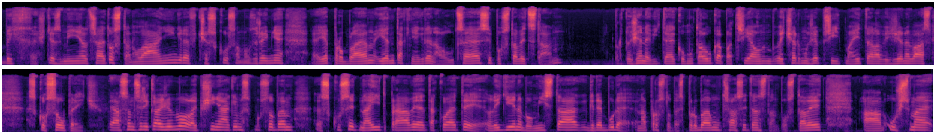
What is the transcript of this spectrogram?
bych ještě zmínil, třeba je to stanování, kde v Česku samozřejmě je problém jen tak někde na louce si postavit stan, protože nevíte, komu ta louka patří a on večer může přijít majitel a vyžene vás s kosou pryč. Já jsem si říkal, že by bylo lepší nějakým způsobem zkusit najít právě takové ty lidi nebo místa, kde bude naprosto bez problémů třeba si ten stan postavit a už jsme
